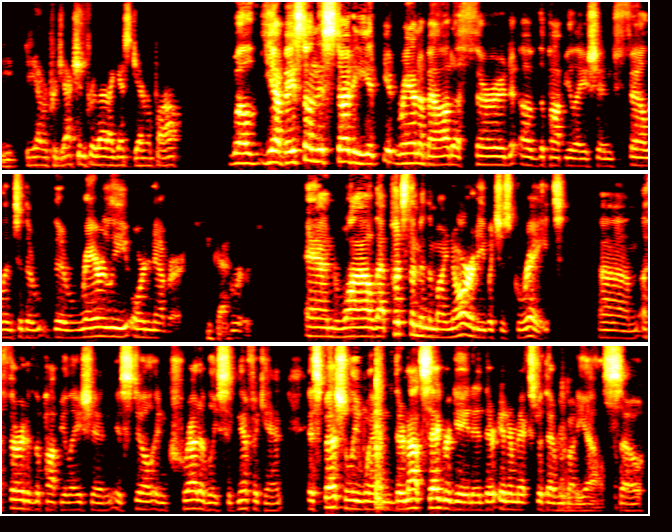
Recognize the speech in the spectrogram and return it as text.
Do you, do you have a projection for that, I guess, General Powell? Well, yeah, based on this study, it, it ran about a third of the population fell into the, the rarely or never okay. group. And while that puts them in the minority, which is great, um, a third of the population is still incredibly significant, especially when they're not segregated, they're intermixed with everybody else. So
